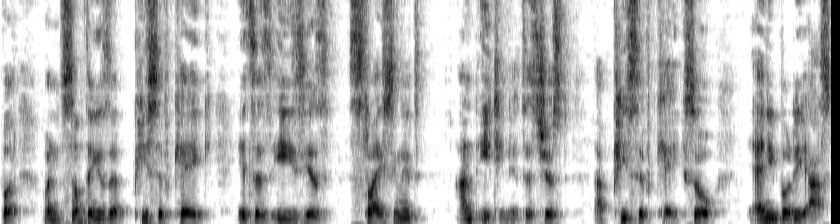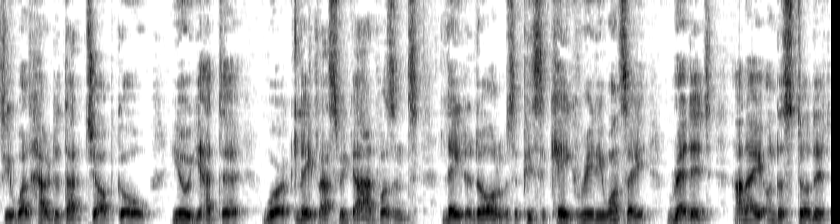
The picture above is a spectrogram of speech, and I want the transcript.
But when something is a piece of cake, it's as easy as slicing it and eating it. It's just a piece of cake. So anybody asks you, well, how did that job go? You know, you had to work late last week. Ah, it wasn't late at all. It was a piece of cake, really. Once I read it and I understood it,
